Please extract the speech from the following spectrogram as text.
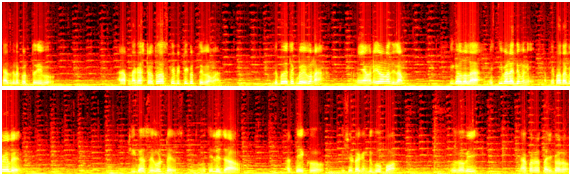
কাজগুলো করতে হইব। আর আপনার কাজটাও তো আজকে বৃত্তি করতে হইব আমার। বয়ে থাকলে হইব না। আমি এখনই রওনা দিলাম। বিকালবেলা মিস্ত্রি পাঠাই দেবনি আপনি কথা কয়ে কইলেন ঠিক আছে গোল্টেস তুমি তেলে যাও। আর দেখো, বিষয়টা কিন্তু গোপন। ওইভাবেই যা করো তাই করো।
